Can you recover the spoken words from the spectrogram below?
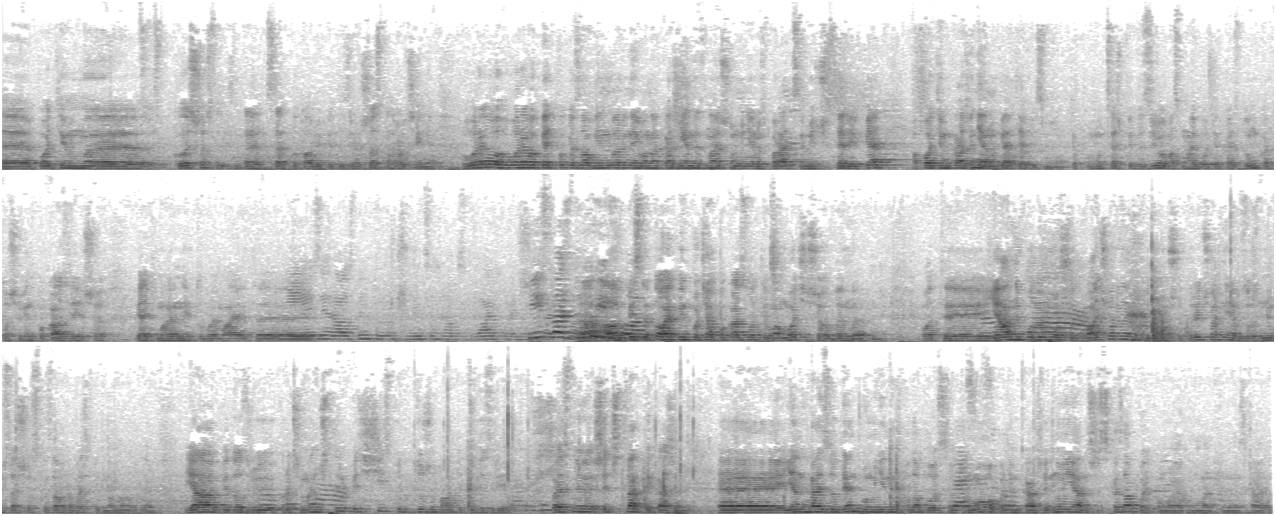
Е, потім, е, коли щось е, це по тобі підозріло, шоста гравчиня. Говорила, говорила, 5 показав, він мирний, вона каже, я не знаю, що мені розбиратися між 4 і 5, а потім каже, ні, ну 5 я візьму. Типу, ну це ж підозріло, у вас має бути якась думка, то що він показує, що 5 мирний, то ви маєте. Ні, я зіграла з ним, тому що він зіграв з два і повинен. Шість вас Так, другий але після того, як він почав показувати вам очі, що ви мирні. От е, я не подумав, що два чорні, не подумав, що три чорні, я зрозумів все, що сказав гравець під номер один. Я підозрюю, коротше, мене 4, 5, 6, тут дуже багато підозрілих. Пояснюю, ще четвертий каже, е, я не граю з один, бо мені не подобалася промова, потім каже, ну я щось сказав, по якому аргументу не зграю.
